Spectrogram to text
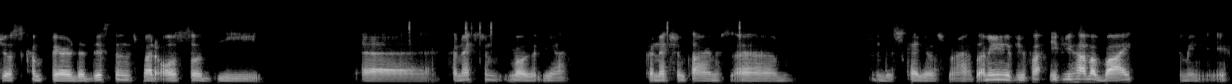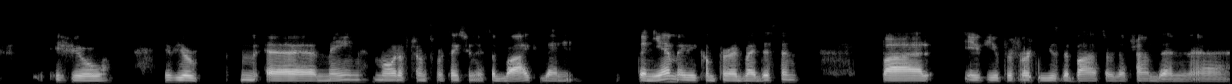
just compare the distance, but also the uh, connection. Well, yeah, connection times, um, the schedules perhaps. I mean, if you if you have a bike, I mean, if if you if your uh, main mode of transportation is a bike, then then yeah, maybe compare it by distance. But if you prefer to use the bus or the tram, then uh,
